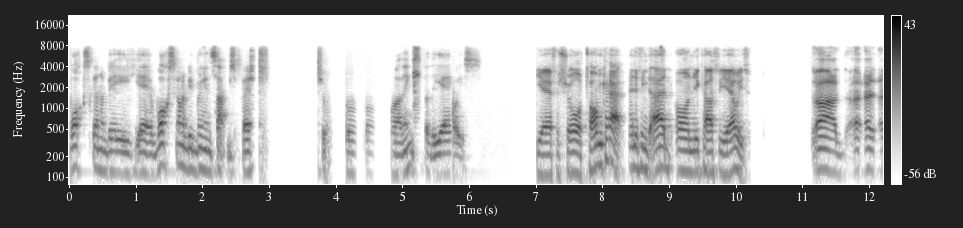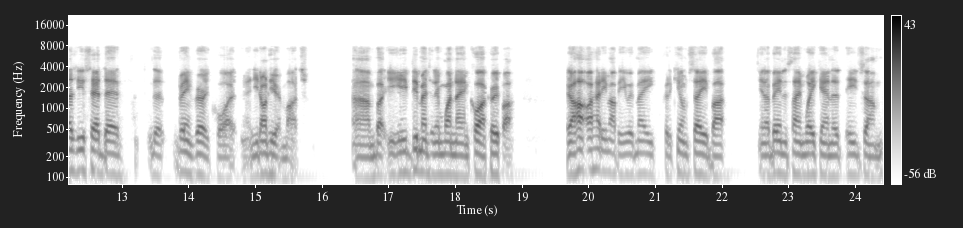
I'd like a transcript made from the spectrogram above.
going to be, yeah, WOC's going to be bringing something special, I think, for the Yowies. Yeah, for sure. Tomcat, anything to add on Newcastle Yowies? Uh, as you said, they're, they're being very quiet, and you don't hear it much. Um, but you, did mention him one name, Kai Cooper. You know, I, I, had him up here with me for the QMC, but you know, being the same weekend, that he's um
